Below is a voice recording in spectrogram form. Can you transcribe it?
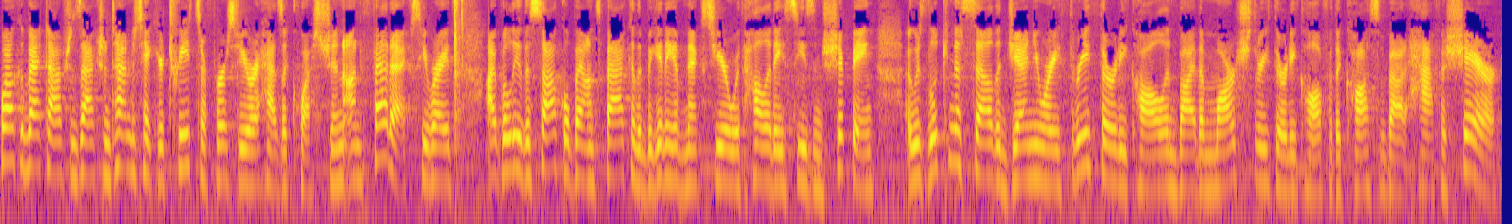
Welcome back to Options Action. Time to take your tweets. Our first viewer has a question on FedEx. He writes, I believe the stock will bounce back at the beginning of next year with holiday season shipping. I was looking to sell the January 330 call and buy the March 330 call for the cost of about half a share.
